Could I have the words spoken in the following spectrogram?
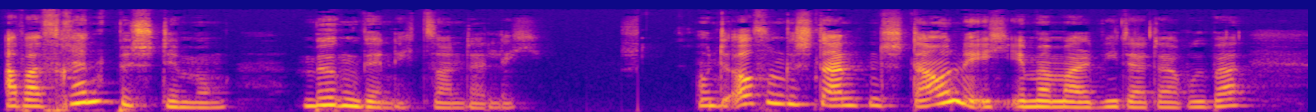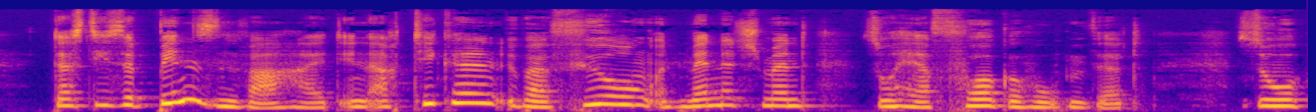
Aber Fremdbestimmung mögen wir nicht sonderlich. Und offen gestanden staune ich immer mal wieder darüber, dass diese Binsenwahrheit in Artikeln über Führung und Management so hervorgehoben wird, so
